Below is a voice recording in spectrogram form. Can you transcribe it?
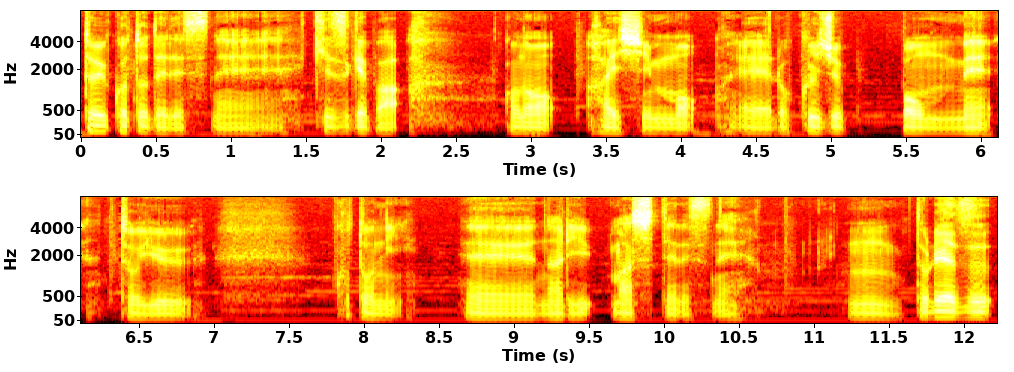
ということでですね気づけばこの配信も、えー、60本目ということに、えー、なりましてですねうんとりあえず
